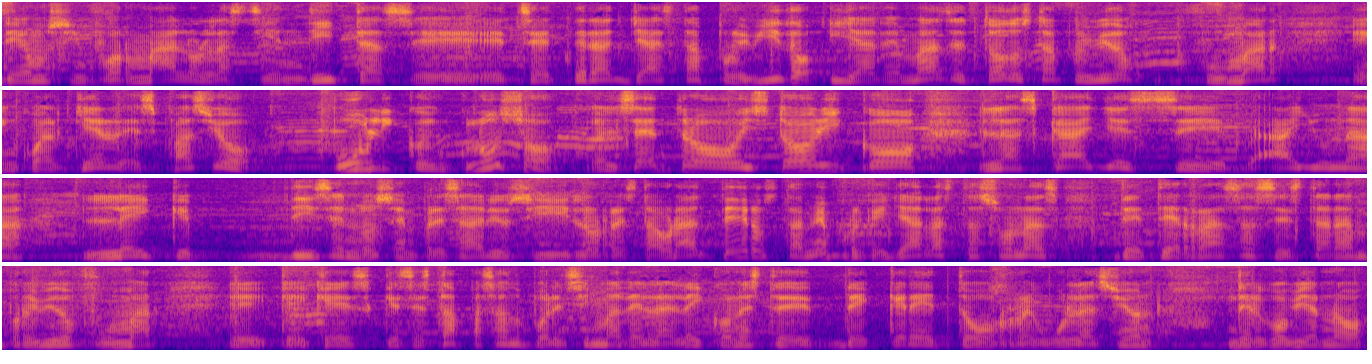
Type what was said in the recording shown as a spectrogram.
digamos, informal o las tienditas, etcétera, ya está prohibido y además de todo está prohibido fumar en cualquier espacio público incluso, el centro histórico, las calles, hay una ley que dicen los empresarios y los restauranteros también, porque ya las zonas de terrazas estarán prohibido fumar, eh, que, es, que se está pasando por encima de la ley con este decreto o regulación del gobierno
